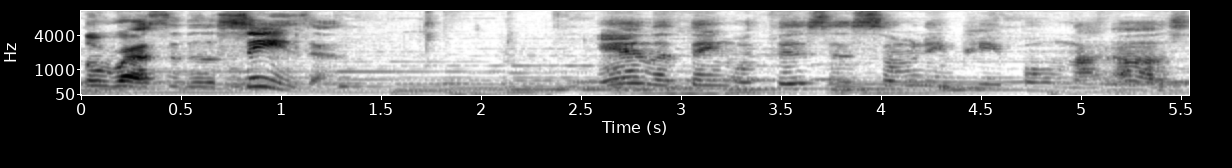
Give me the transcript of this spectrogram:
the rest of the season. And the thing with this is so many people, not us,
